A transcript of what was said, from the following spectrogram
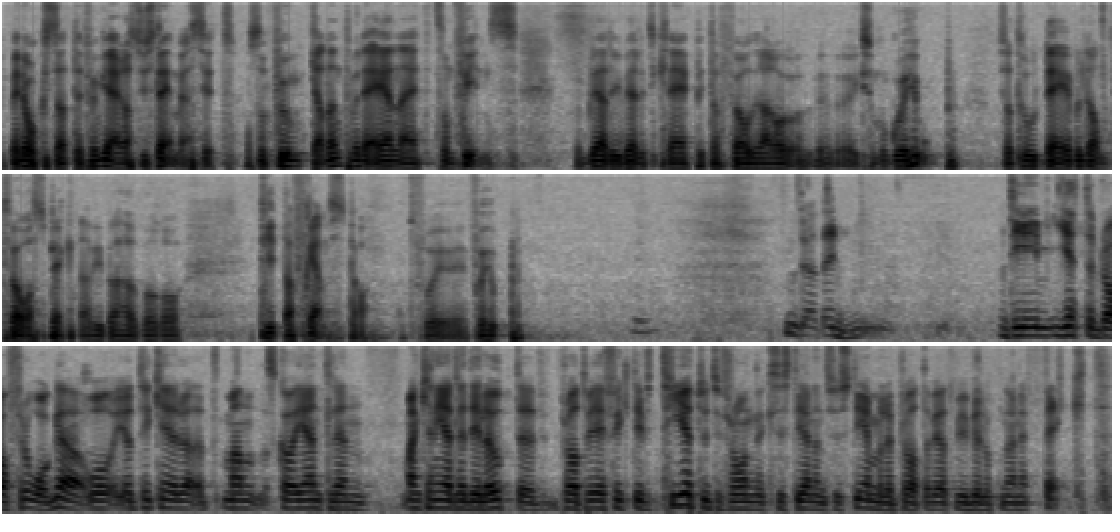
Men också att det fungerar systemmässigt. Och så funkar det inte med det elnätet som finns, då blir det ju väldigt knepigt att få det där att, liksom, att gå ihop. Så jag tror det är väl de två aspekterna vi behöver att titta främst på, att få, få ihop. Mm. Det är en jättebra fråga och jag tycker att man ska egentligen man kan egentligen dela upp det. Pratar vi effektivitet utifrån existerande system eller pratar vi att vi vill uppnå en effekt?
